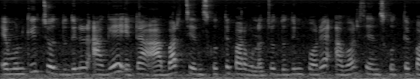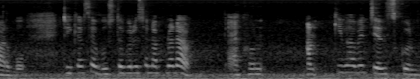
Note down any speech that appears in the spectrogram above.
এমনকি চোদ্দ দিনের আগে এটা আবার চেঞ্জ করতে পারব না। চোদ্দ দিন পরে আবার চেঞ্জ করতে পারব। ঠিক আছে? বুঝতে পেরেছেন আপনারা? এখন কীভাবে চেঞ্জ করব?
